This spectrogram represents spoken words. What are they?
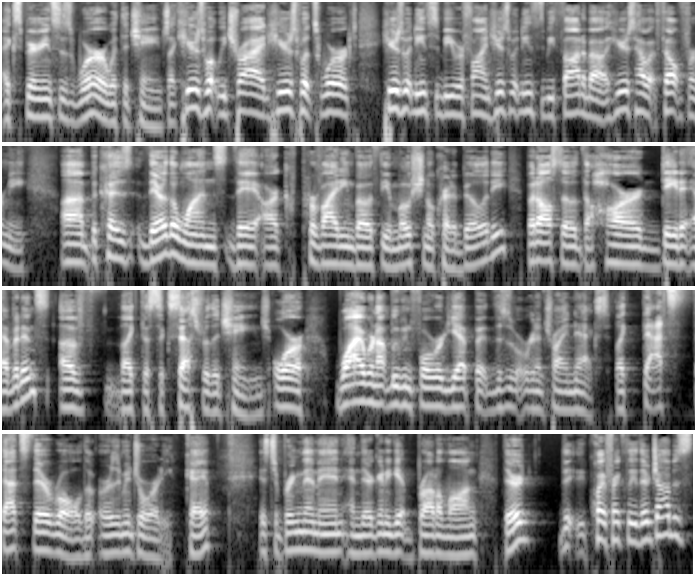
experiences were with the change. Like here's what we tried here's what's worked here's what needs to be refined here's what needs to be thought about here's how it felt for me. Uh, because they're the ones they are providing both the emotional credibility but also the hard data evidence of like the success for the change or why we're not moving forward yet but this is what we're going to try next. Like that's that's their role the early majority okay? Is to bring them in and they're going to get brought along. They're quite frankly, their job is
